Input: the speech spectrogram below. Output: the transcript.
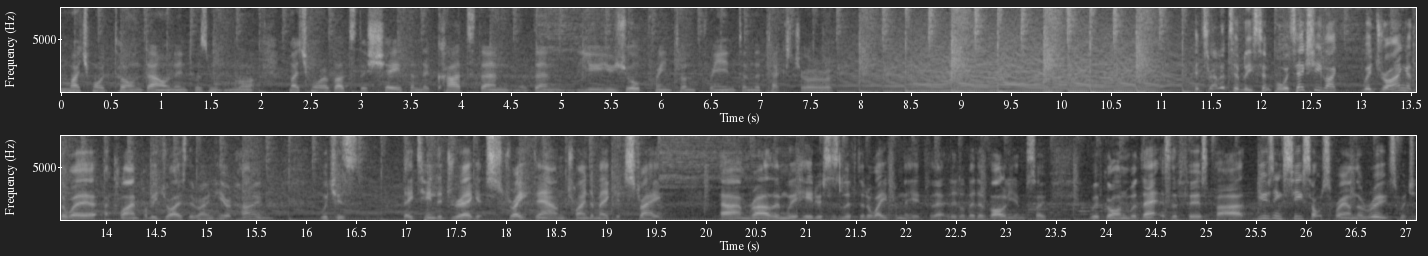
much more toned down. It was much more about the shape and the cut than than the usual print on print and the texture. It's relatively simple. It's actually like we're drying it the way a client probably dries their own hair at home, which is they tend to drag it straight down, trying to make it straight, um, rather than where hairdressers lift it away from the head for that little bit of volume. So we've gone with that as the first part, using sea salt spray on the roots, which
